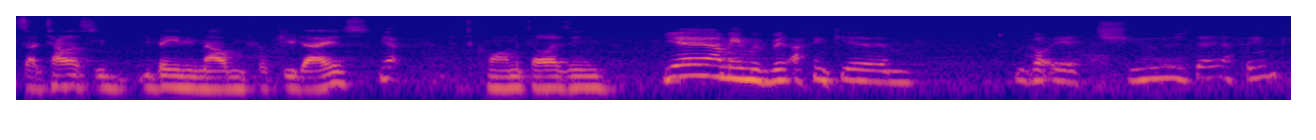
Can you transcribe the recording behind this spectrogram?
So tell us, you, you've been in Melbourne for a few days, Yep. just acclimatising. Yeah. I mean, we've been. I think um, we got here Tuesday. I think.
